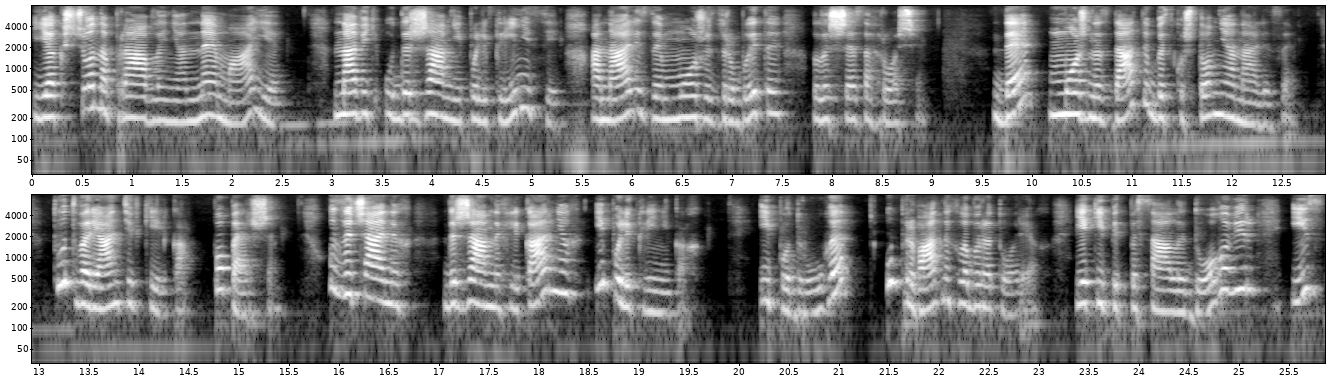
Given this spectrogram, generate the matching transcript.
якщо направлення немає, навіть у державній поліклініці аналізи можуть зробити лише за гроші де можна здати безкоштовні аналізи. Тут варіантів кілька. По-перше, у звичайних державних лікарнях і поліклініках. І по-друге, у приватних лабораторіях, які підписали договір із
